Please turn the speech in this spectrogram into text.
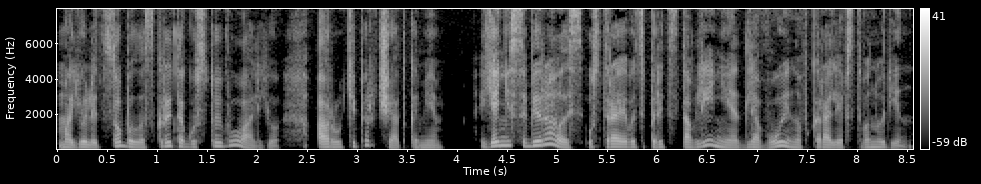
Мое лицо было скрыто густой вуалью, а руки перчатками. Я не собиралась устраивать представление для воинов королевства Нурин.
